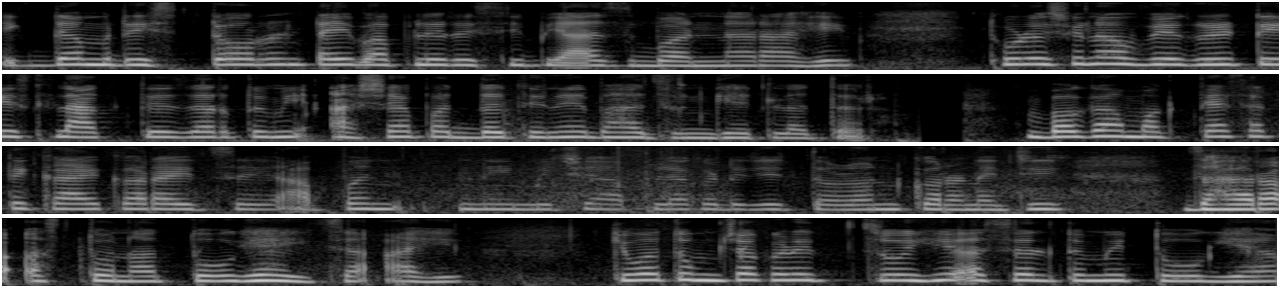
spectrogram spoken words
एकदम रेस्टॉरंट टाईप आपली रेसिपी आज बनणार आहे. थोडीशी ना वेगळी टेस्ट लागते जर तुम्ही अशा पद्धतीने भाजून घेतलं तर. बघा मग त्यासाठी काय करायचं आहे आपण नेहमीची आपल्याकडे जे तळण करण्याची झारा असतो ना तो घ्यायचा आहे. किंवा तुमच्याकडे जोही असेल तुम्ही तो घ्या.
